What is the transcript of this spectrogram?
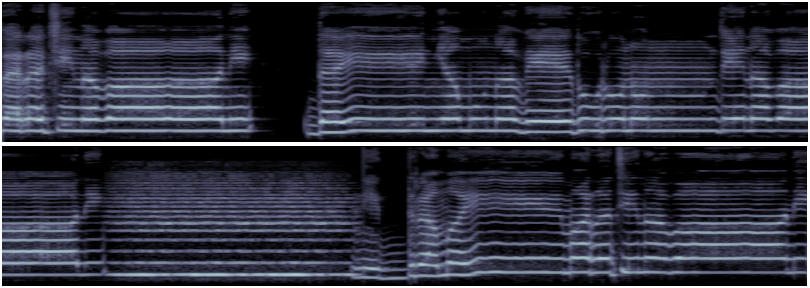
వెరచిన వాణి దైన్యమున వేదురు నొందిన వాని నిద్రమై మరచిన వాని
